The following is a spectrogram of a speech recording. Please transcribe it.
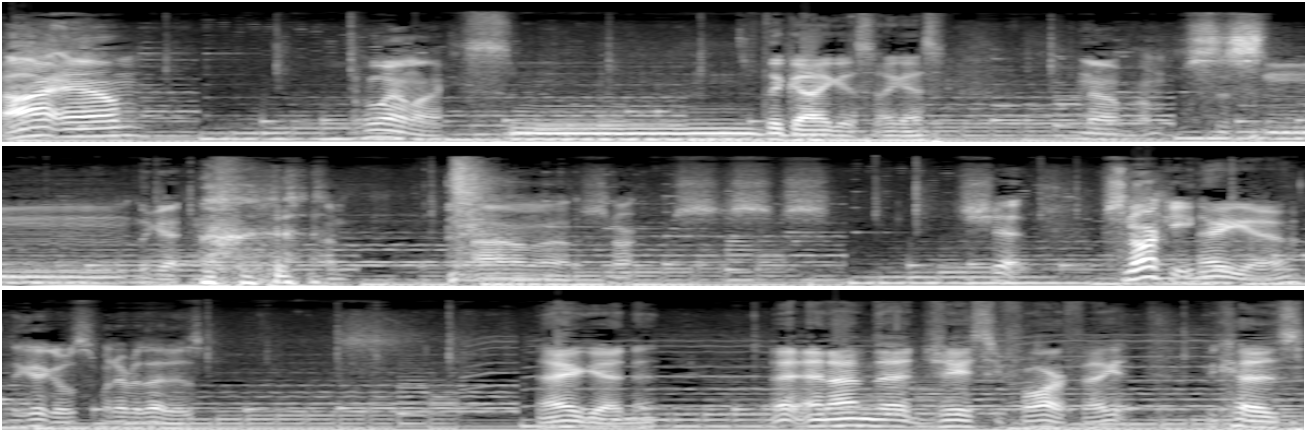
I am. Who am I? The Giygas, I guess. No, I'm s- the guy. No, I'm, I'm uh, snark. Shit, snarky. There you go. The giggles, whatever that is. Now you're getting it. And I'm that JC4 faggot because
